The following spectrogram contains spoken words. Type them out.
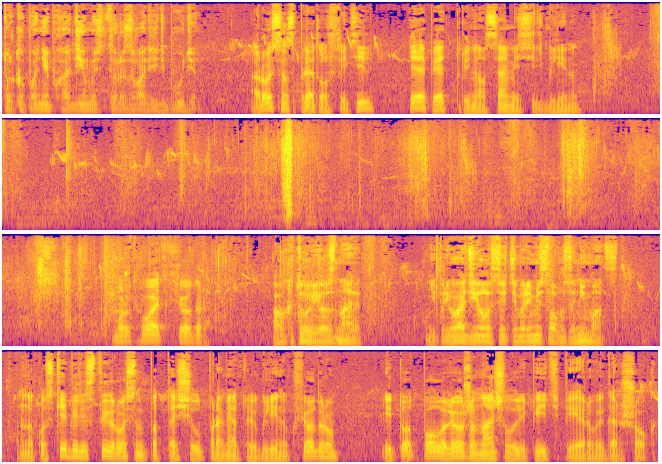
Только по необходимости разводить будем. Росин спрятал фитиль и опять принялся месить глину. Может, хватит, Федор? А кто ее знает? Не приводилось этим ремеслом заниматься. На куске бересты Росин подтащил промятую глину к Федору, и тот полулежа начал лепить первый горшок.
